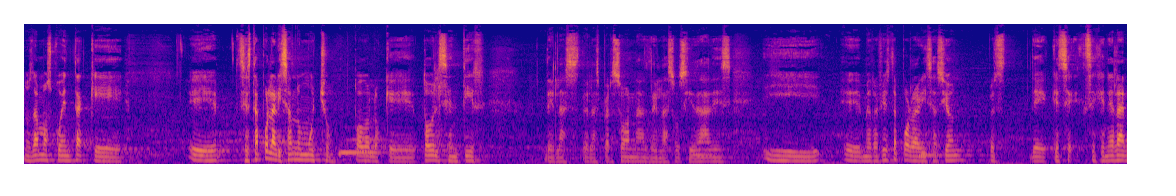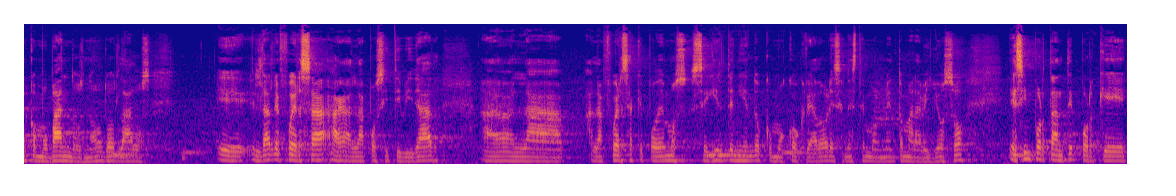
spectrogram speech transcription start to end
nos damos cuenta que eh, se está polarizando mucho todo lo que, todo el sentir de las, de las personas, de las sociedades. Y eh, me refiero a esta polarización, pues, de que se, generan como bandos, ¿no? Dos lados. Eh, el darle fuerza a la positividad, a la, a la fuerza que podemos seguir teniendo como co-creadores en este momento maravilloso, es importante porque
